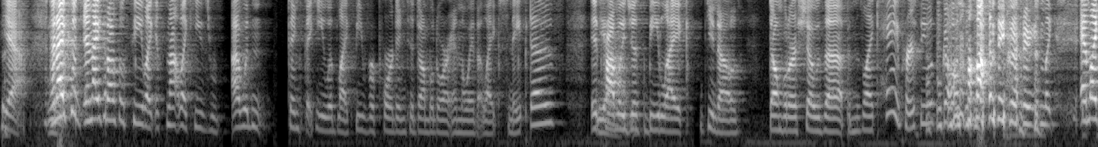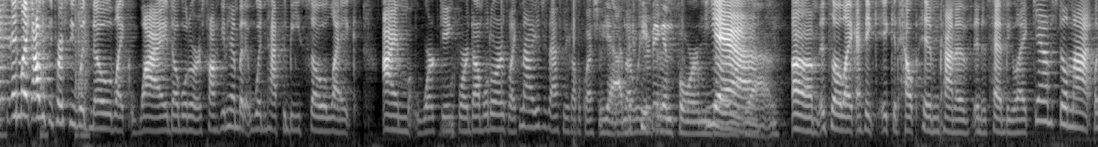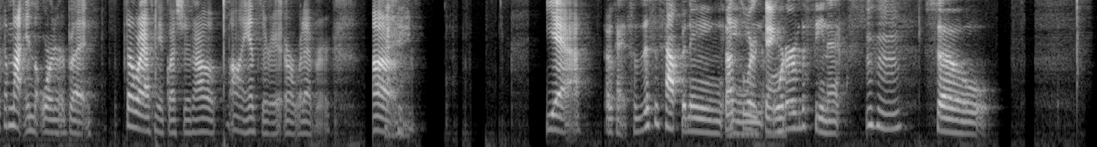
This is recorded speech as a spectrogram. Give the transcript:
Yeah and i could and i could also see like it's not like he's i wouldn't think that he would like be reporting to dumbledore in the way that like snape does it'd Yeah. probably just be like you know dumbledore shows up and is like hey percy what's going on you know I mean? like and like and like obviously percy would know like why dumbledore is talking to him but it wouldn't have to be so like i'm working for dumbledore it's like no you just asked me a couple questions Yeah, and so just we were keeping just- informed. or- Yeah. yeah. um, and so like I think it could help him kind of in his head be like, yeah, I'm still not like I'm not in the order, but don't ask me a question, I'll I'll answer it or whatever. Um, yeah. Okay, so this is happening That's in working. Order of the Phoenix. Mm-hmm. So,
